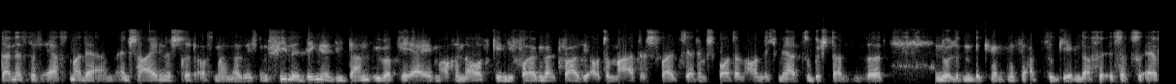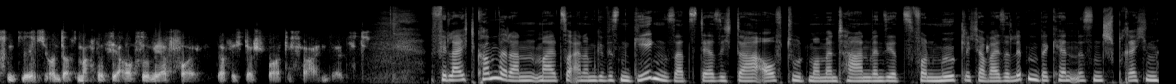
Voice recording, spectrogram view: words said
dann ist das erstmal der entscheidende Schritt aus meiner Sicht. Und viele Dinge, die dann über PR eben auch hinausgehen, die folgen dann quasi automatisch, weil es ja dem Sport dann auch nicht mehr zugestanden wird, nur Lippenbekenntnisse abzugeben. Dafür ist er zu öffentlich und das macht es ja auch so wertvoll, dass sich der Sport dafür einsetzt. Vielleicht kommen wir dann mal zu einem gewissen Gegensatz, der sich da auftut momentan, wenn Sie jetzt von möglicherweise Lippenbekenntnissen sprechen.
